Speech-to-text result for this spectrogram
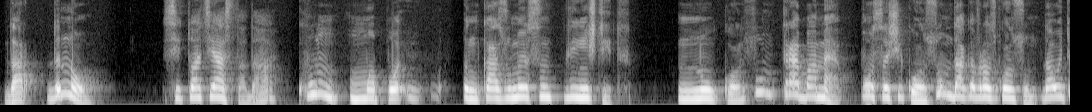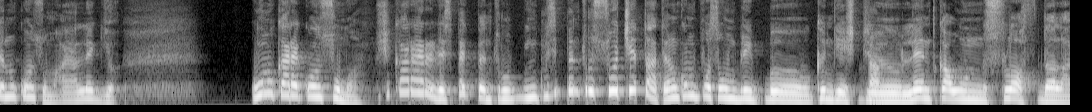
Dar, de nou, situația asta, da? Cum mă po- În cazul meu sunt liniștit. Nu consum, treaba mea. Pot să și consum dacă vreau să consum. Dar uite, nu consum, aia aleg eu unul care consumă și care are respect pentru, inclusiv pentru societate. Nu că nu poți să umbli bă, când ești da. lent ca un sloth de la.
